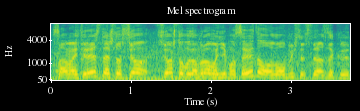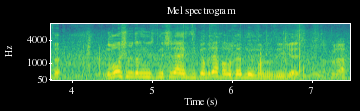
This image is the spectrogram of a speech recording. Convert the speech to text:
Самое интересное, что все, все, что бы нам Рома не посоветовал, оно обычно всегда закрыто. Ну, в общем, там, начиная с декабря по выходным можно заезжать. Аккуратно.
